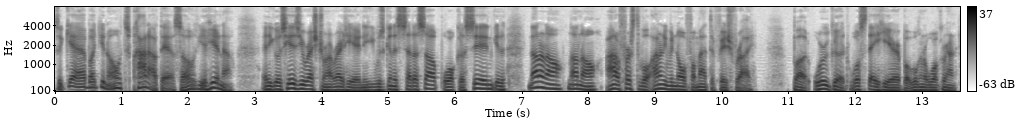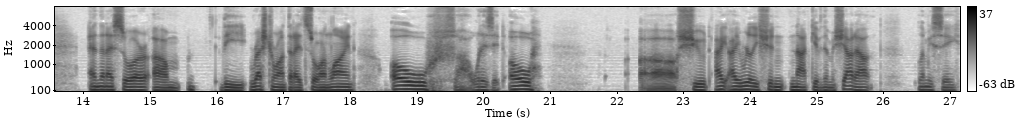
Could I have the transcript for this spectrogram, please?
He's like, "Yeah, but you know it's hot out there, so you're here now." And he goes, "Here's your restaurant right here," and he was gonna set us up, walk us in. Get no, no, no, no, no. I, first of all, I don't even know if I'm at the fish fry, but we're good. We'll stay here, but we're gonna walk around. And then I saw um, the restaurant that I saw online. Oh, what is it? Oh oh shoot. I, I really shouldn't not give them a shout out. Let me see.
